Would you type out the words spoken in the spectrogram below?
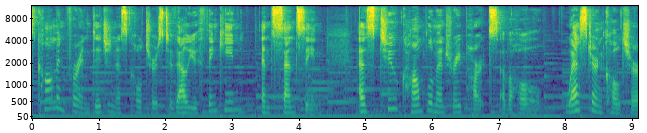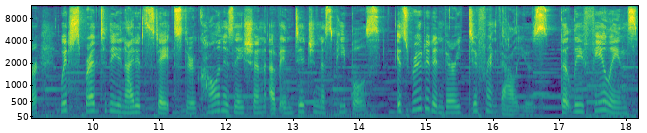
common for indigenous cultures to value thinking and sensing as two complementary parts of a whole. Western culture, which spread to the United States through colonization of indigenous peoples, is rooted in very different values that leave feelings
